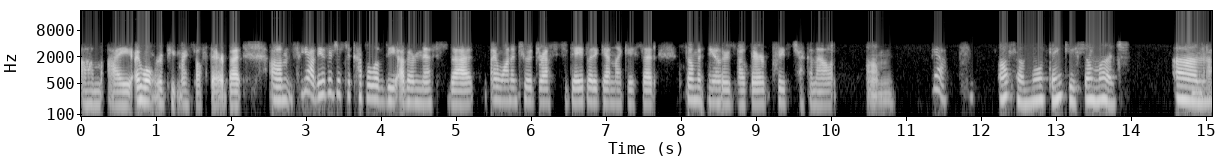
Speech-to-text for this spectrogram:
um, I, I won't repeat myself there. But um, so yeah, these are just a couple of the other myths that I wanted to address today. But again, like I said, so many others out there. Please check them out. Um, yeah. Awesome. Well, thank you so much. Um, yeah.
